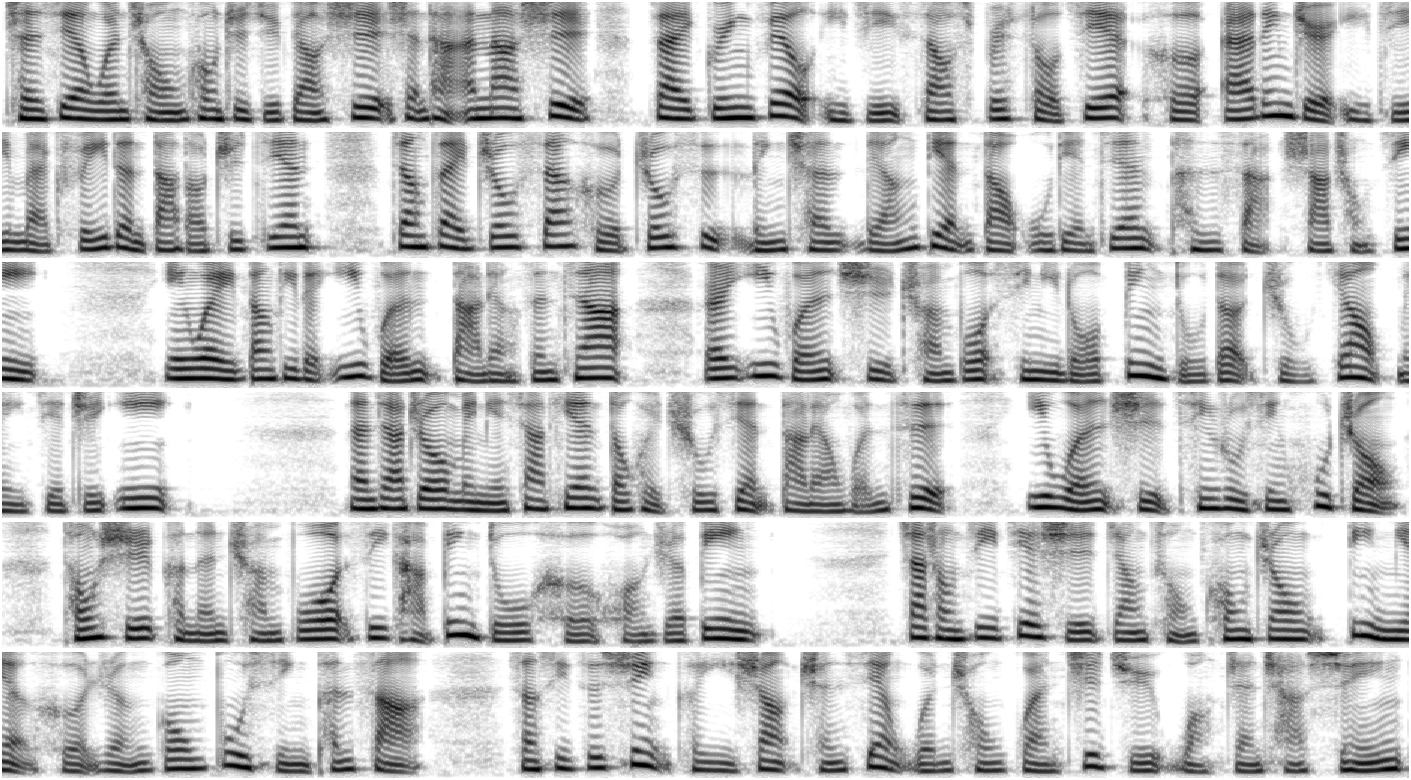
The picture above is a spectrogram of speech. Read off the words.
呈县蚊虫控制局表示，圣塔安娜市在 Greenville 以及 South Bristol 街和 Edinger 以及 McFadden 大道之间，将在周三和周四凌晨两点到五点间喷洒杀虫剂。因为当地的伊蚊大量增加，而伊蚊是传播西尼罗病毒的主要媒介之一。南加州每年夏天都会出现大量蚊子，伊蚊是侵入性物种，同时可能传播 Zika 病毒和黄热病。杀虫剂届时将从空中、地面和人工步行喷洒。详细资讯可以上呈现蚊虫管制局网站查询。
